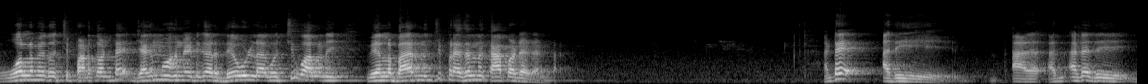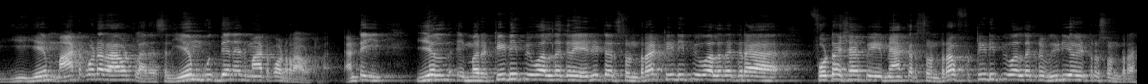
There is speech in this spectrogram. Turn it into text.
ఊళ్ళ మీద వచ్చి పడుతుంటే జగన్మోహన్ రెడ్డి గారు దేవుళ్ళలాగా వచ్చి వాళ్ళని వీళ్ళ బారి నుంచి ప్రజలను కాపాడాడంట. అంటే అది అంటే అది ఏం మాట కూడా రావట్లేదు. అసలు ఏం బుద్ధి అనేది మాట కూడా రావట్లేదు. అంటే ఈ- వీళ్ళ మరి టీడీపీ వాళ్ళ దగ్గర ఎడిటర్స్ ఉండరా? టీడీపీ వాళ్ళ దగ్గర ఫోటోషాప్ మేకర్స్ ఉండరా? టీడీపీ వాళ్ళ దగ్గర వీడియో ఎడిటర్స్ ఉండరా?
